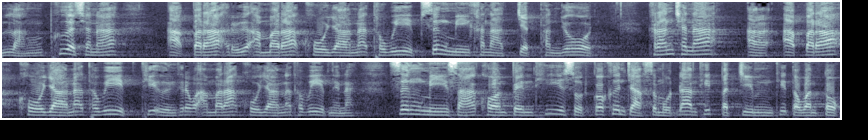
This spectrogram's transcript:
นหลังเพื่อชนะ อัประหรืออมระโคยานทวีป ซึ่งมีขนาดเจ็ดพันโยชน์ครั้นชนะอัประโคยานทวีป ที่อื่นเรียกว่าอมระโคยานทวีปเนี่ยนะซึ่งมีสาครเป็นที่สุดก็ขึ้นจากสมุดด้านทิศปัจจิมที่ตะวันตก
